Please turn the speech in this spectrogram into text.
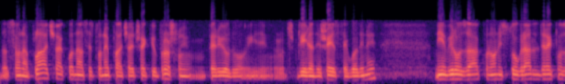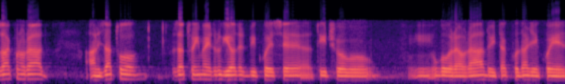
da se ona plaća. Kod nas se to ne plaća čak i u prošlom periodu 2006. godine. Nije bilo zakon, oni su to ugradili direktno zakon o radu, ali zato, zato imaju drugi odredbi koje se tiču ovo, i ugovora o radu i tako dalje koje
